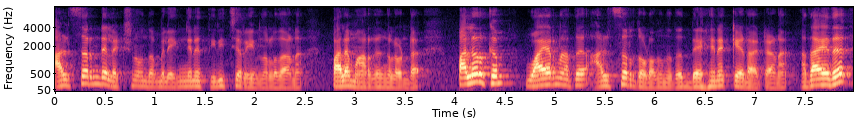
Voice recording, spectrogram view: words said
അൾസറിന്റെ ലക്ഷണവും തമ്മിൽ എങ്ങനെ തിരിച്ചറിയും എന്നുള്ളതാണ് പല മാർഗങ്ങളുണ്ട്. പലർക്കും വയറിനകത്ത് അൾസർ തുടങ്ങുന്നത് ദഹനക്കേടായിട്ടാണ്. അതായത്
